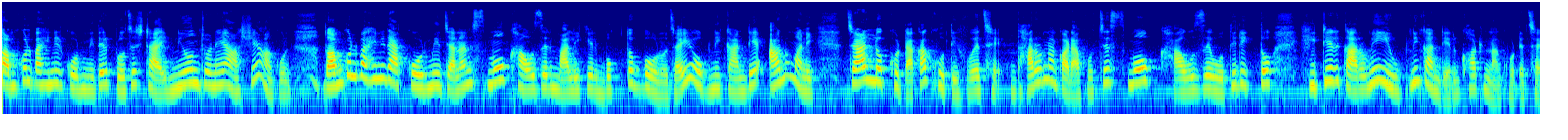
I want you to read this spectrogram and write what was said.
দমকল বাহিনীর কর্মীদের প্রচেষ্টায় নিয়ন্ত্রণে আসে আগুন। দমকল বাহিনীর এক কর্মী জানান স্মোক হাউসের মালিকের বক্তব্য অনুযায়ী অগ্নিকাণ্ডে আনুমানিক চার লক্ষ টাকা ক্ষতি হয়েছে। ধারণা করা হচ্ছে স্মোক হাউসে অতিরিক্ত হিটের কারণে এই অগ্নিকাণ্ডের ঘটনা ঘটেছে।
